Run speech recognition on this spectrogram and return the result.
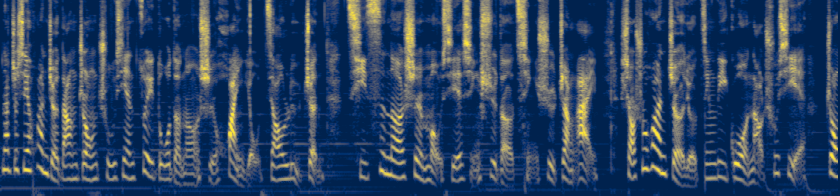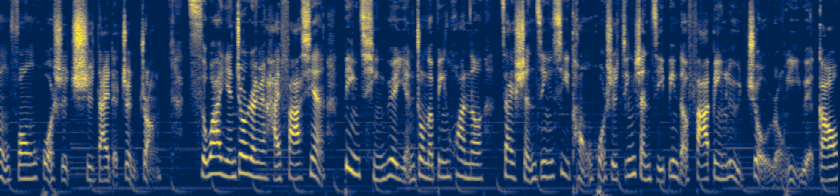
那这些患者当中出现最多的呢是患有焦虑症，其次呢是某些形式的情绪障碍，少数患者有经历过脑出血。中风或是痴呆的症状。此外，研究人员还发现，病情越严重的病患呢，在神经系统或是精神疾病的发病率就容易越高。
